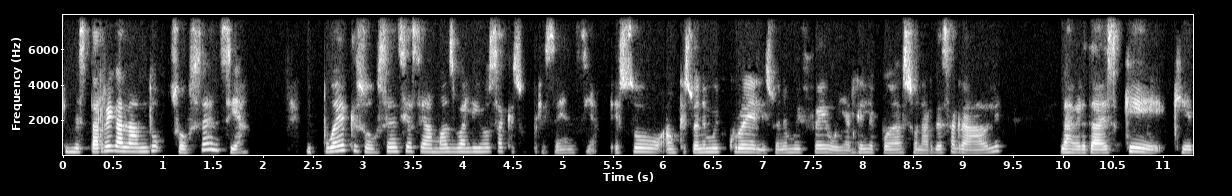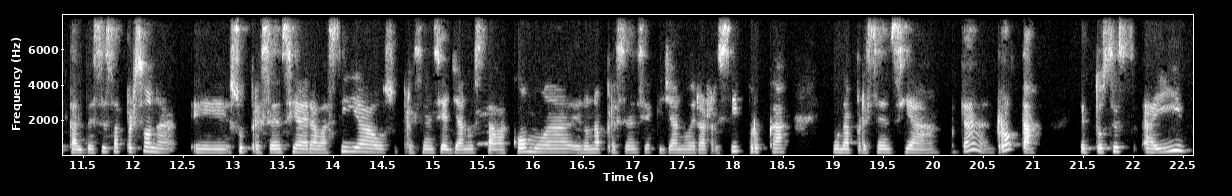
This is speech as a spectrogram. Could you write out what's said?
me está regalando su ausencia y puede que su ausencia sea más valiosa que su presencia. Eso, aunque suene muy cruel y suene muy feo y a alguien le pueda sonar desagradable, la verdad es que, tal vez esa persona, eh, su presencia era vacía o su presencia ya no estaba cómoda, era una presencia que ya no era recíproca, una presencia rota. Entonces ahí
